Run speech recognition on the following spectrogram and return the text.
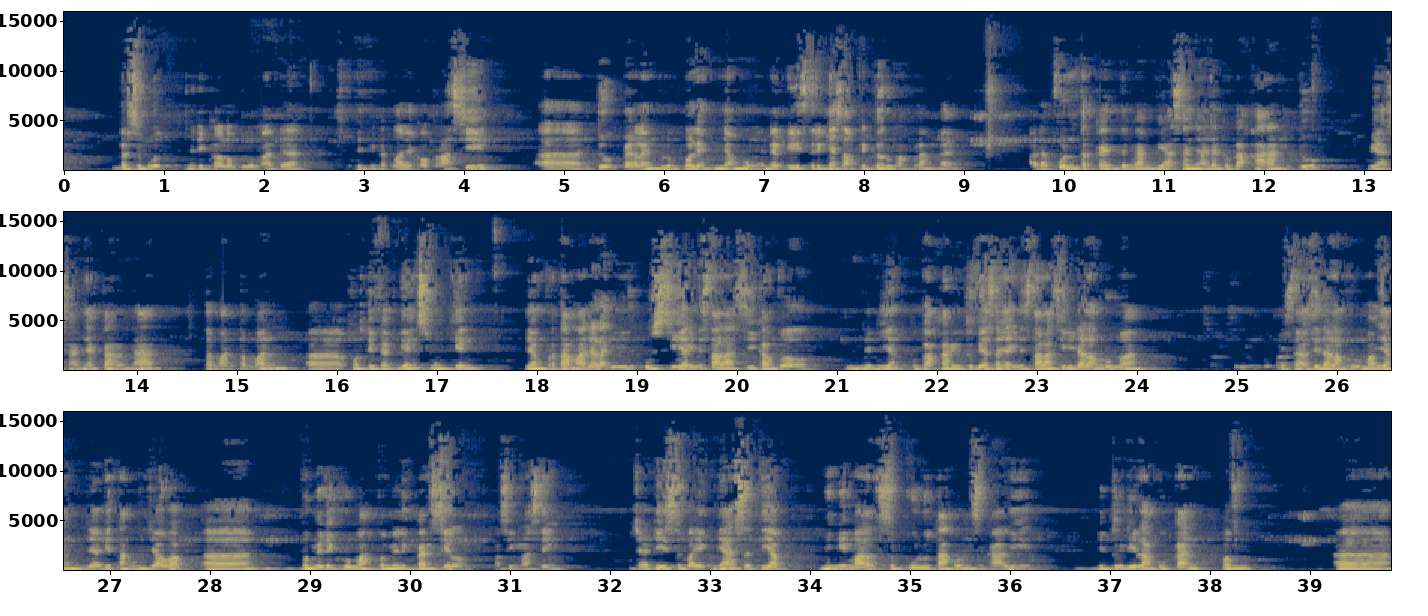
tersebut. Jadi kalau belum ada sertifikat layak operasi, uh, itu PLN belum boleh menyambung energi listriknya sampai ke rumah pelanggan. Adapun terkait dengan biasanya ada kebakaran itu biasanya karena teman-teman uh, 45 Gangs mungkin yang pertama adalah usia instalasi kabel. Hmm. Jadi yang kebakar itu biasanya instalasi di dalam rumah. Instalasi dalam rumah yang menjadi tanggung jawab uh, pemilik rumah, pemilik persil masing-masing. Jadi sebaiknya setiap minimal 10 tahun sekali itu dilakukan pem, uh,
